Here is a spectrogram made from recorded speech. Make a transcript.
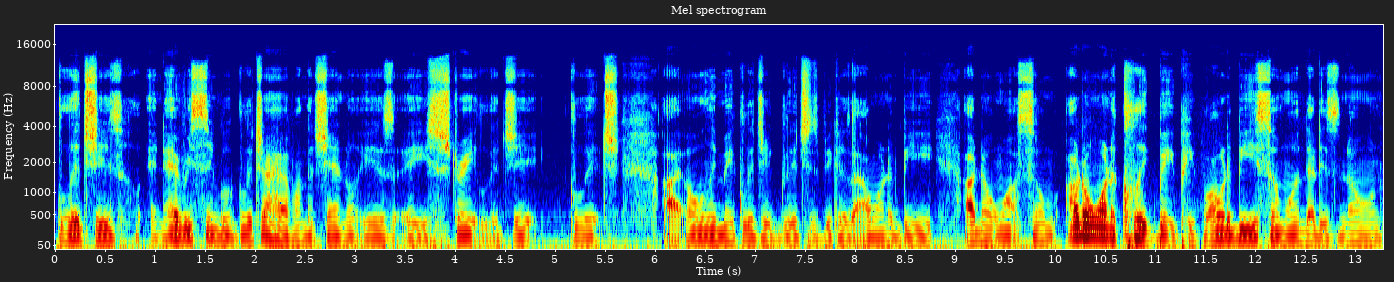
glitches, and every single glitch I have on the channel is a straight legit glitch. I only make legit glitches because I want to be. I don't want some. I don't want to clickbait people. I want to be someone that is known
